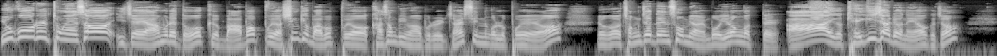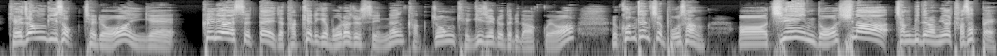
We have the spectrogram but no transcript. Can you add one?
요거를 통해서 이제 아무래도 그 마법 부여, 신규 마법 부여 가성비 이제 할수 있는 걸로 보여요. 요거 정제된 소멸, 뭐 이런 것들. 아, 이거 계기 자료네요. 그죠? 계정 귀속 재료, 이게 클리어했을 때 이제 다캐릭에 몰아줄 수 있는 각종 계기 재료들이 나왔고요. 콘텐츠 보상, 어, 지혜인도 신화 장비 드랍률 5배.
